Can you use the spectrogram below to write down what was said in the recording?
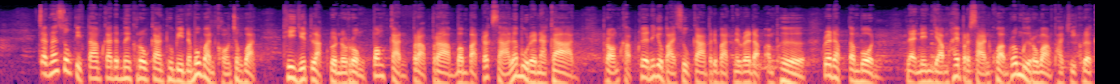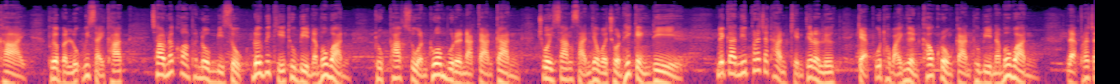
ำจากนั้นทรงติดตามการดำเนินโครงการทูบีนัมเบอร์วันของจังหวัด ที่ยึดหลักรณรงค์ป้องกันปราบปรามบำบัดรักษาและบูรณาการ พร้อมขับเคลื่อนนโยบายสู่การปฏิบัติในระดับอำเภอ ระดับตำบล และเน้นย้ำให้ประสานความร่วมมือระหว่างภาคีเครือข่าย เพื่อบรรลุวิสัยทัศน์ ชาวนครพนมมีสุข ด้วยวิถีทูบีนัมเบอร์วัน ทุกภาคส่วนร่วมบูรณาการกัน ช่วยสร้างสรรค์เยาวชนให้เก่งดี ในการนี้พระราชทานเข็มที่ระลึก แก่ผู้ถวายเงินเข้าโครงการทูบีนัมเบอร์วันและพระราช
